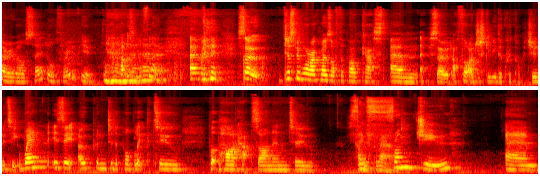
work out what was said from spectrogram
Very well said, all three of you. That was lovely. Um, so, just before I close off the podcast um, episode, I thought I'd just give you the quick opportunity. When is it open to the public to put the hard hats on and to so have a look around? From June, um,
